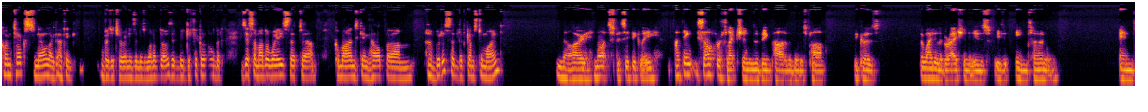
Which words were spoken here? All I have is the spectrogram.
context? You know, like I think vegetarianism is one of those. It'd be difficult, but is there some other ways that uh, command can help um, Buddhists that, that comes to mind? No, not specifically. I think self-reflection is a big part of the Buddhist path because the way to liberation is is internal, and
